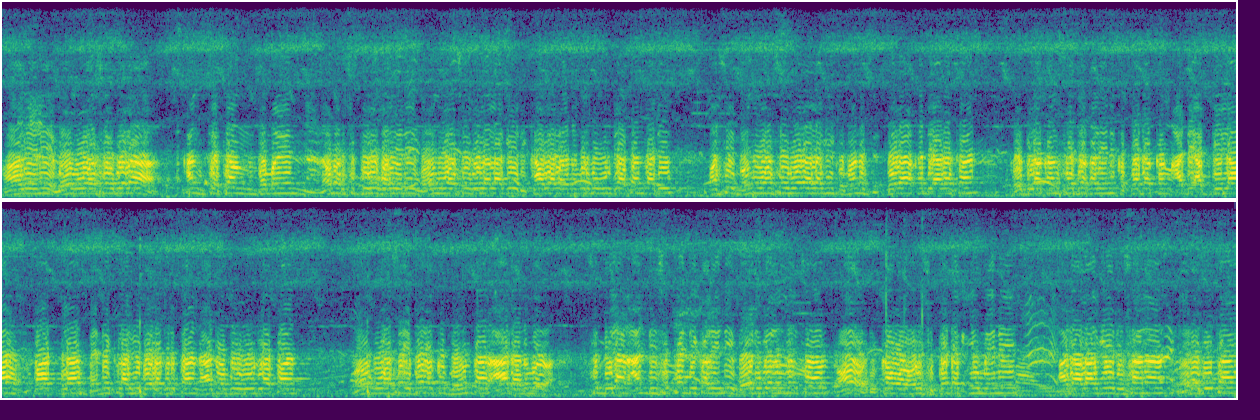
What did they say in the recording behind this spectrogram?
Kali ini menguasai bola. Kang Cecang pemain nomor 10 kali ini menguasai bola lagi. Dikawal oleh nomor punggung 8 tadi. Masih menguasai bola lagi. Ke mana sih bola akan diarahkan? Ke belakang saja kali ini kepada Kang Ade Abdillah. 14. Pendek lagi bola ke depan. Ada nomor punggung 8. Menguasai bola ke bentar. Ada nomor 9 Andi Supendi kali ini. Bola di balance. Oh, dikawal oleh Supedak Yum ini. Ada lagi di sana. Rebutan.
